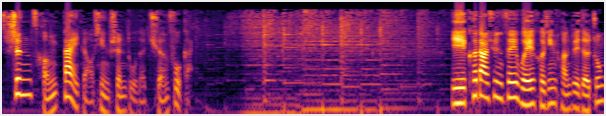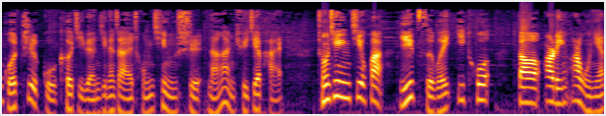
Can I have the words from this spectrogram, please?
深层代表性深度的全覆盖。以科大讯飞为核心团队的中国智谷科技园今天在重庆市南岸区揭牌。重庆计划以此为依托，到二零二五年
